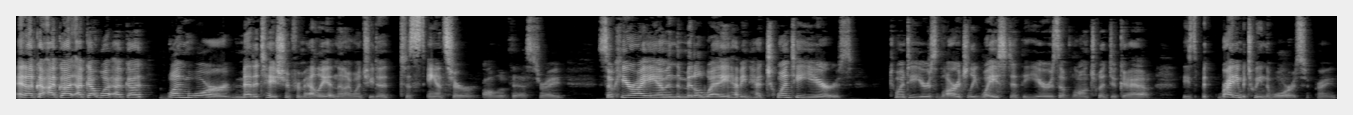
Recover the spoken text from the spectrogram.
And I've got I've got I've got what I've got one more meditation from Eliot and then I want you to to answer all of this, right? So here I am in the middle way having had 20 years 20 years largely wasted, the years of l'entre-deux-guerres, these writing between the wars, right?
